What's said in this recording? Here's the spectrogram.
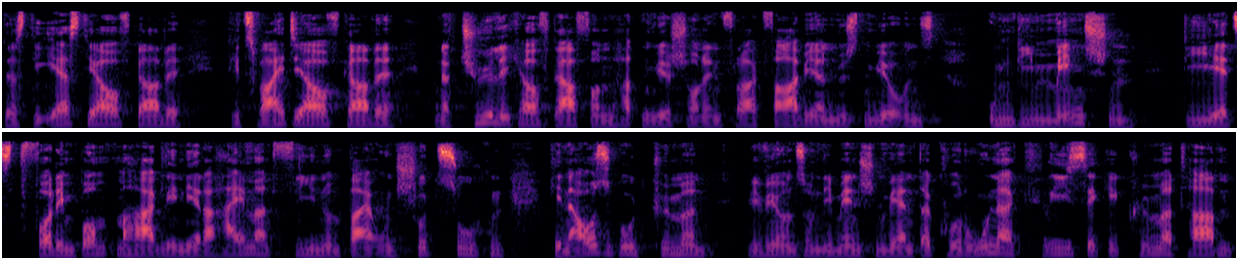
Das ist die erste Aufgabe. Die zweite Aufgabe, natürlich auch davon hatten wir schon in Frag Fabian, müssen wir uns um die Menschen die jetzt vor dem Bombenhagel in ihrer Heimat fliehen und bei uns Schutz suchen, genauso gut kümmern, wie wir uns um die Menschen während der Corona-Krise gekümmert haben.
